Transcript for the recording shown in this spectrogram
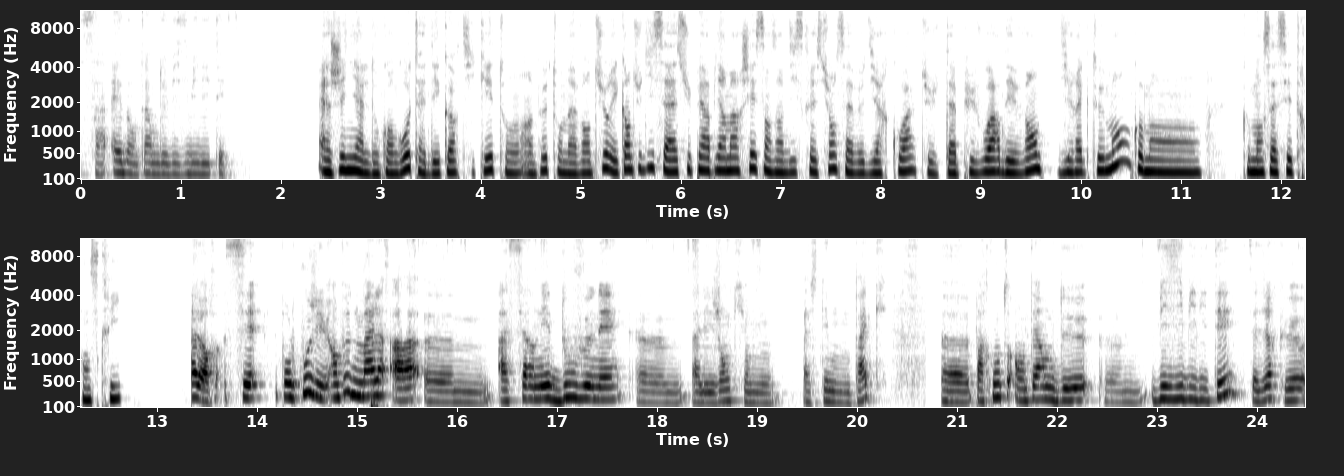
ça aide en termes de visibilité. Ah, génial. Donc en gros, tu as décortiqué ton, un peu ton aventure. Et quand tu dis ça a super bien marché sans indiscrétion, ça veut dire quoi? Tu as pu voir des ventes directement? Comment, comment ça s'est transcrit? Alors, c'est pour le coup, j'ai eu un peu de mal à, euh, à cerner d'où venaient euh, les gens qui ont acheté mon pack. Euh, par contre, en termes de visibilité, c'est-à-dire que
